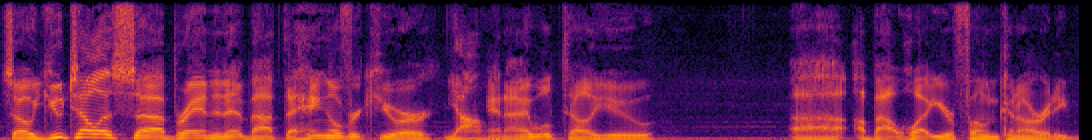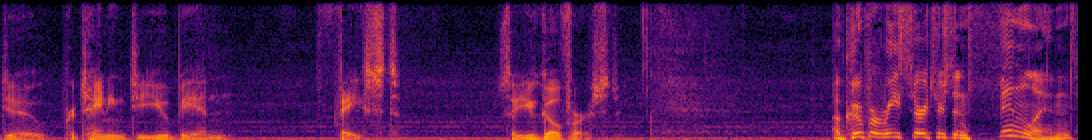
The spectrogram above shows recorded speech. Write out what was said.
So you tell us, uh, Brandon, about the hangover cure. Yeah. And I will tell you uh, about what your phone can already do pertaining to you being faced. So you go first. A group of researchers in Finland,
